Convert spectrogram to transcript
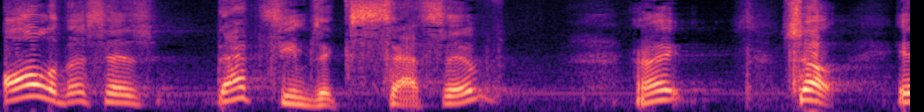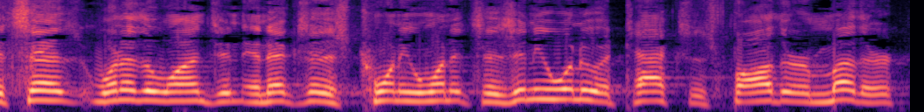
all of us as that seems excessive, right? So, it says, one of the ones in, in, Exodus 21, it says, anyone who attacks his father or mother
